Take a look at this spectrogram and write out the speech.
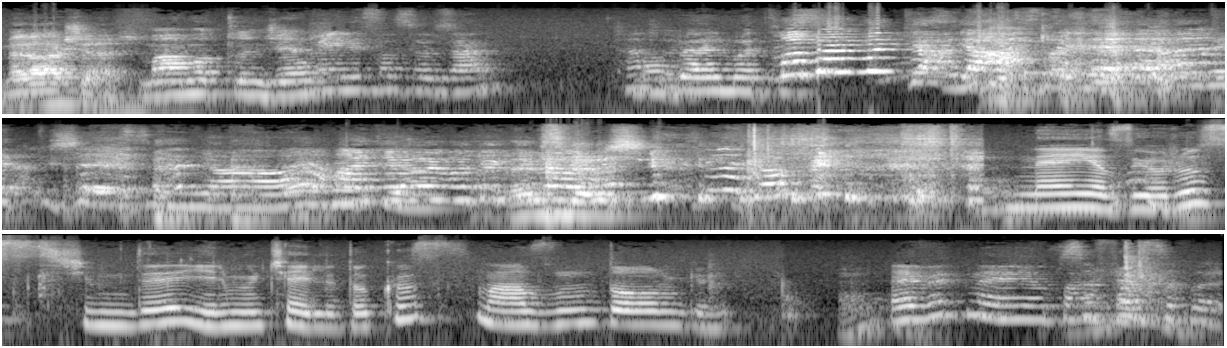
Meral Akşener. Mahmut Tuncer. Melisa Sözen. Mabel Matiz. Mabel Matiz ya. Ya. Lanet bir şeysin ya. Anne Hepsi 5. Ne yazıyoruz? Şimdi 23.59 Nazlı'nın doğum günü. Evet ne yazar? Sıfır sıfır.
